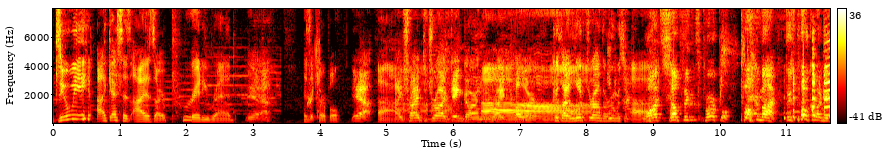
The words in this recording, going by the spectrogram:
Do we? I guess his eyes are pretty red. Yeah. Is it purple? Yeah, Ah. I tried to draw a Gengar in the right color because I looked around the room and said, "Want something that's purple? Pokemon! There's Pokemon here.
